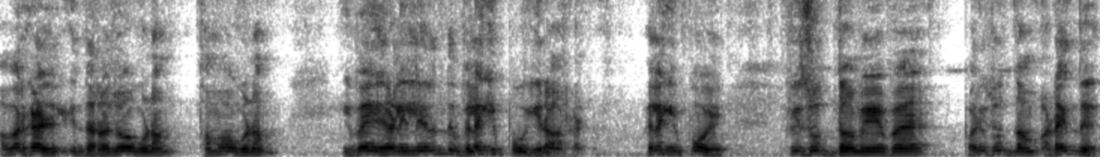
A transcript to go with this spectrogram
அவர்கள் இந்த ரஜோகுணம் தமோகுணம் இவைகளிலிருந்து விலகி போகிறார்கள். விலகி போய் விசுத்தமேவ பரிசுத்தம் அடைந்து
